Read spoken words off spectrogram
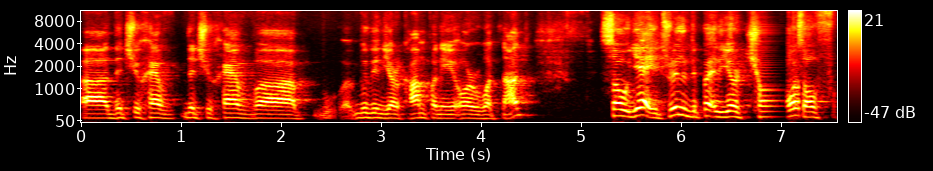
that you have that you have within your company or whatnot. So yeah, it really depends. Your choice of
